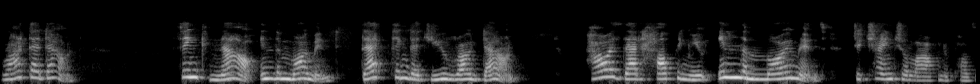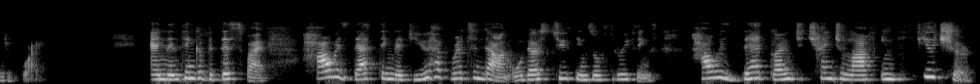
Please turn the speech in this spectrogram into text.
Write that down. Think now, in the moment, that thing that you wrote down, how is that helping you in the moment to change your life in a positive way? And then think of it this way how is that thing that you have written down, or those two things or three things, how is that going to change your life in future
